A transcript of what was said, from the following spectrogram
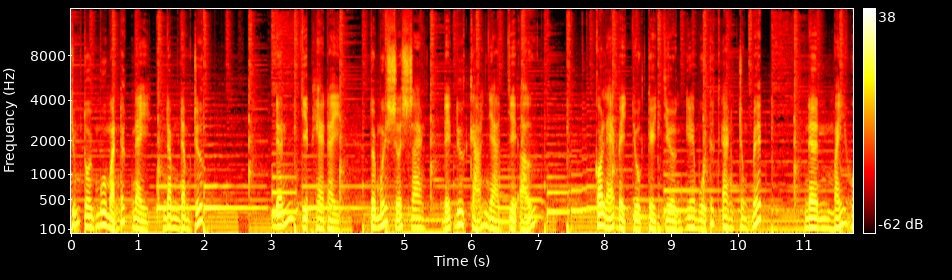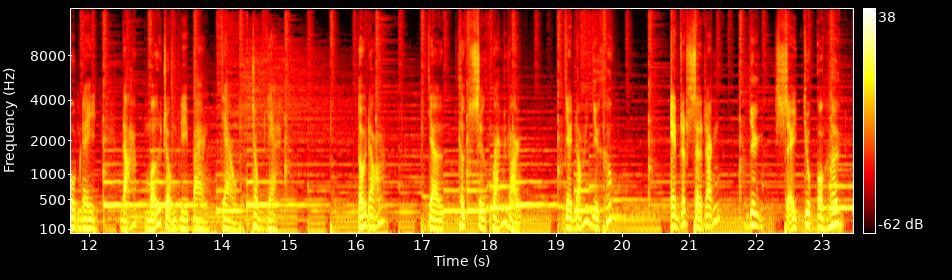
chúng tôi mua mảnh đất này 5 năm trước. Đến dịp hè này, tôi mới sửa sang để đưa cả nhà về ở. Có lẽ bầy chuột từ giường nghe mùi thức ăn trong bếp, nên mấy hôm nay đã mở rộng địa bàn vào trong nhà. Tối đó, vợ thực sự hoảng loạn. Vợ nói như khóc. Em rất sợ rắn, nhưng sợ chuột còn hơn.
